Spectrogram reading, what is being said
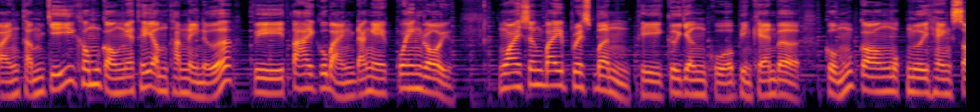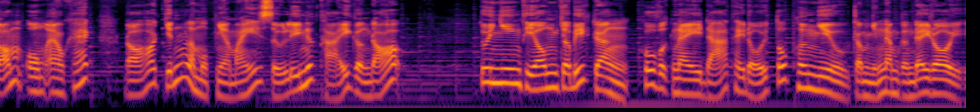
bạn thậm chí không còn nghe thấy âm thanh này nữa vì tai của bạn đã nghe quen rồi. Ngoài sân bay Brisbane thì cư dân của Pinkenber cũng còn một người hàng xóm ôm ao khác, đó chính là một nhà máy xử lý nước thải gần đó. Tuy nhiên thì ông cho biết rằng khu vực này đã thay đổi tốt hơn nhiều trong những năm gần đây rồi.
